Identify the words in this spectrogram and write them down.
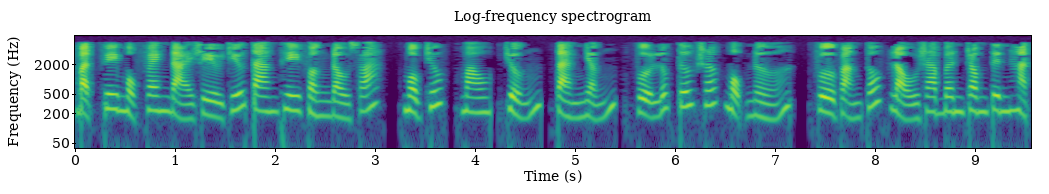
Bạch Phi một phen đại rìu chiếu tan thi phần đầu soát, một chút, mau, chuẩn, tàn nhẫn, vừa lúc tước rớt một nửa, vừa vặn tốt lậu ra bên trong tinh hạch.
